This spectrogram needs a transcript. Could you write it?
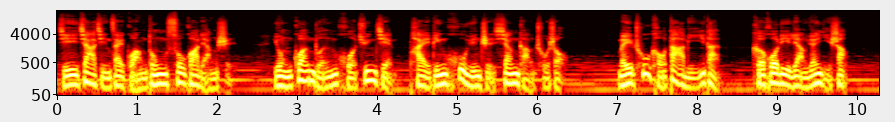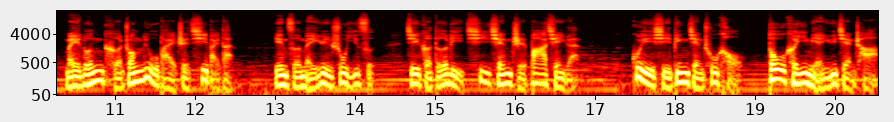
即加紧在广东搜刮粮食。用官轮或军舰派兵护运至香港出售，每出口大米一担，可获利两元以上；每轮可装六百至七百担，因此每运输一次即可得利七千至八千元。桂系兵舰出口都可以免于检查，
